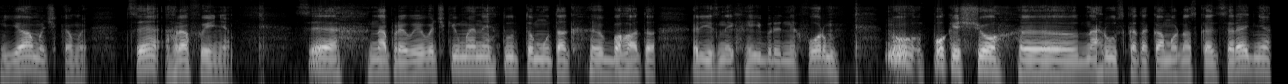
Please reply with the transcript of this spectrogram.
ямочками. Це графиня. Це на прививочки в мене тут, тому так е, багато різних гібридних форм. Ну, поки що е, нагрузка така, можна сказати, середня.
